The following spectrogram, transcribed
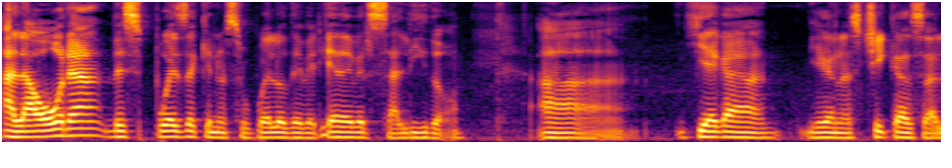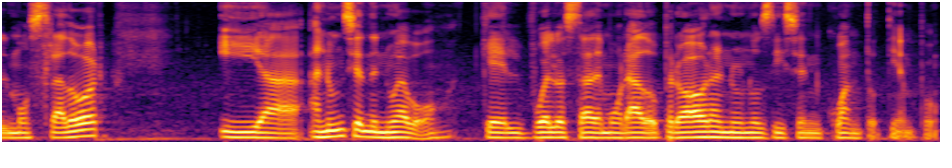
a la hora después de que nuestro vuelo debería de haber salido, uh, llega, llegan las chicas al mostrador y uh, anuncian de nuevo que el vuelo está demorado, pero ahora no nos dicen cuánto tiempo.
